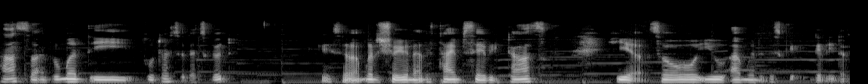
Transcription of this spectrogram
task. So I've removed the footer so that's good. Okay? So I'm going to show you another time saving task here. So you I'm going to just delete that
